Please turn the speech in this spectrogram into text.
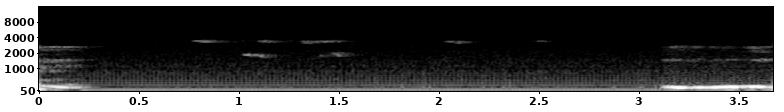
ม อืม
